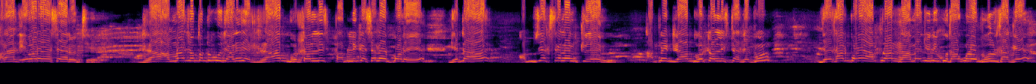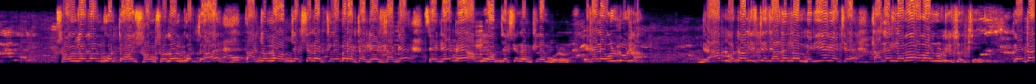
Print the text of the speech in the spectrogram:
আর এবারে এসআর হচ্ছে। ড্রা- আমরা যতটুকু জানি যে ড্রাফট ভোটার লিস্ট পাবলিকেশনের পরে যেটা হয় অবজেকশন অ্যান্ড ক্লেম আপনি ড্রাফট ভোটার লিস্টটা দেখুন, দেখার পরে আপনার নামে যদি কোথাও কোনো ভুল থাকে, সংযোজন করতে হয়, সংশোধন করতে হয়, তার জন্য অবজেকশন অ্যান্ড ক্লেমের একটা ডেট থাকে। সেই ডেটে আপনি অবজেকশন অ্যান্ড ক্লেম করুন। এখানে উল্টোটা। ড্রাফট ভোটার লিস্টে যাদের নাম বেরিয়ে গেছে, তাদের নামেও আবার নোটিশ হচ্ছে। তো এটা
